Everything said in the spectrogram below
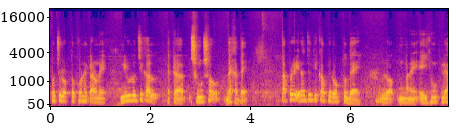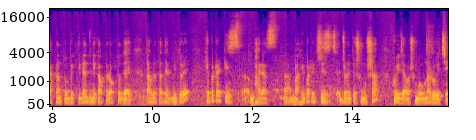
প্রচুর রক্তক্ষরণের কারণে নিউরোলজিক্যাল একটা সমস্যাও দেখা দেয়। তারপরে এরা যদি কাউকে রক্ত দেয় মানে এই হিমোফিলিয়া আক্রান্ত ব্যক্তিরা যদি কাউকে রক্ত দেয়, তাহলে তাদের ভিতরে হেপাটাইটিস ভাইরাস বা হেপাটাইটিস জনিত সমস্যা হয়ে যাওয়ার সম্ভাবনা রয়েছে।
